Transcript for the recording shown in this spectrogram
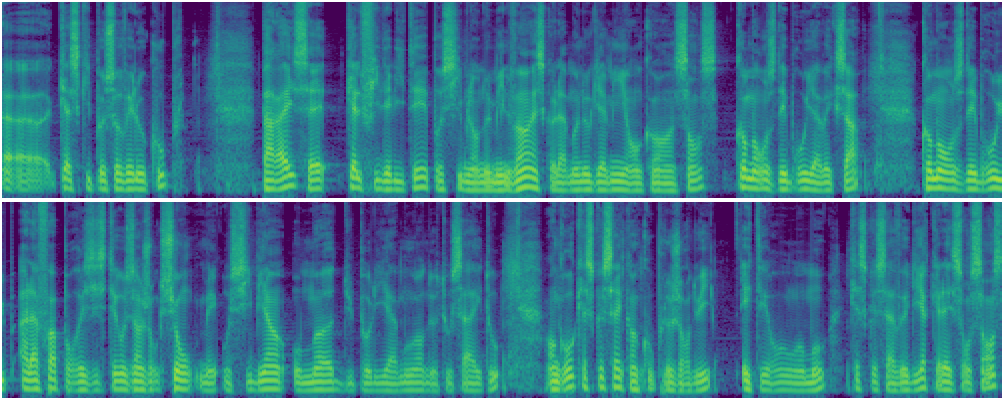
euh, Qu'est-ce qui peut sauver le couple? Pareil, c'est quelle fidélité est possible en 2020 Est-ce que la monogamie a encore un sens? Comment on se débrouille avec ça? Comment on se débrouille à la fois pour résister aux injonctions, mais aussi bien au mode du polyamour, de tout ça et tout? En gros, qu'est-ce que c'est qu'un couple aujourd'hui? Hétéro ou homo, qu'est-ce que ça veut dire, quel est son sens?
